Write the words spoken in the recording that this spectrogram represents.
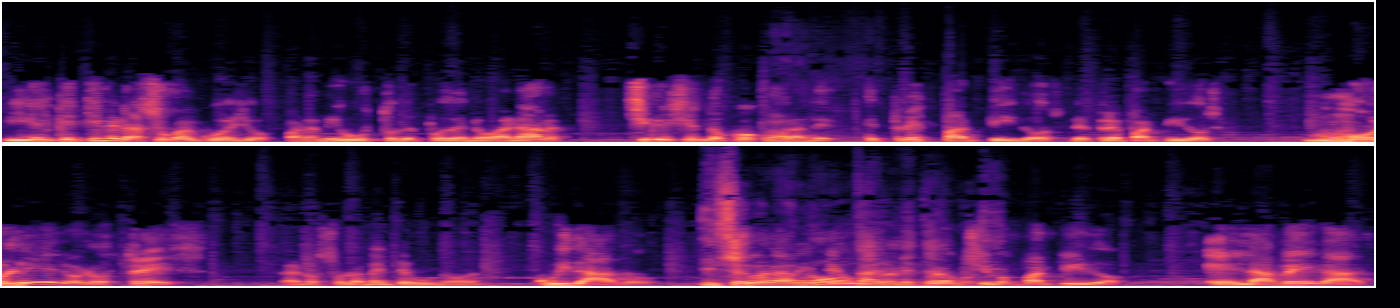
Y el que tiene la soga al cuello, para mi gusto, después de no ganar, sigue siendo Coca Claro. de, de tres partidos, de tres partidos, molero los tres, ganó solamente uno. ¿eh? Cuidado, Y se lo solamente ganó uno. El próximo partido en Las Vegas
